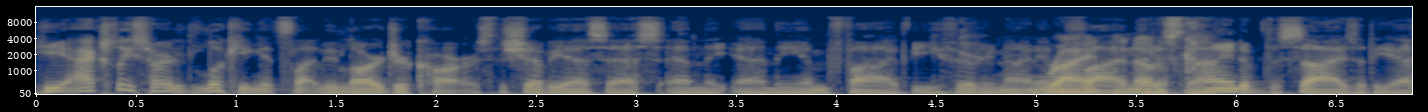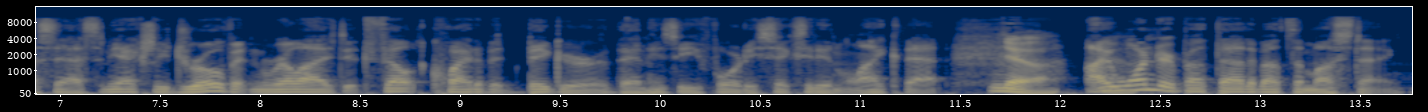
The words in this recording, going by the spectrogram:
He actually started looking at slightly larger cars, the Chevy SS and the and the M5, the E39 M5. Right, I that is noticed kind of the size of the SS, and he actually drove it and realized it felt quite a bit bigger than his E46. He didn't like that. Yeah, I wonder about that about the Mustang.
